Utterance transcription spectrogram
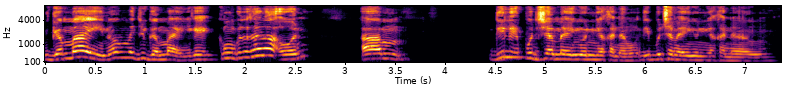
gamay no? Medyo gamay. Kay kung buto naon um dili pud siya maingon nga kanang di pud siya maingon nga kanang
